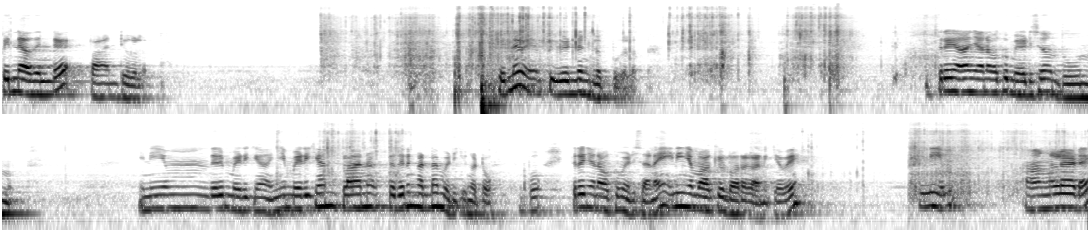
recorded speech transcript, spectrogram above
പിന്നെ അതിന്റെ പാന്റുകൾ. പിന്നെ വീണ്ടും ക്ലിപ്പുകൾ ഇത്രയാണ് ഞാൻ അവൾക്ക് മേടിച്ചതെന്ന് തോന്നുന്നു. ഇനിയും എന്തെങ്കിലും മേടിക്കാൻ ഇനി മേടിക്കാൻ പ്ലാൻ എന്തെങ്കിലും കണ്ടാൽ മേടിക്കും കേട്ടോ. അപ്പോൾ ഇത്രയും ഞാൻ അവൾക്ക് മേടിച്ചാണേ. ഇനി ഞാൻ ബാക്കിയുള്ളവരെ കാണിക്കാവേ. ഇനിയും ആങ്ങളയുടെ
